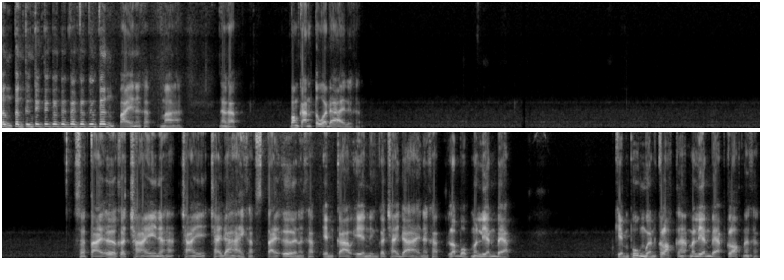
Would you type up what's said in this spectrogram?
ตึ้งตึ้งตึ้งตึ้งตึ้งตึ้งตึ้งตึ้งตึ้งตึ้งตึ้งไปนะครับ มานะครับ ป้องกันตัวได้เลยครับ สไตเออร์ก็ใช้นะฮะใช้ใช้ได้ครับสไตเออร์นะครับ M9A1 ก็ใช้ได้นะครับ ระบบมันเรียนแบบ เข็มพุ่งเหมือนกล็อกฮะมันเรียนแบบกล็อกนะครับ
